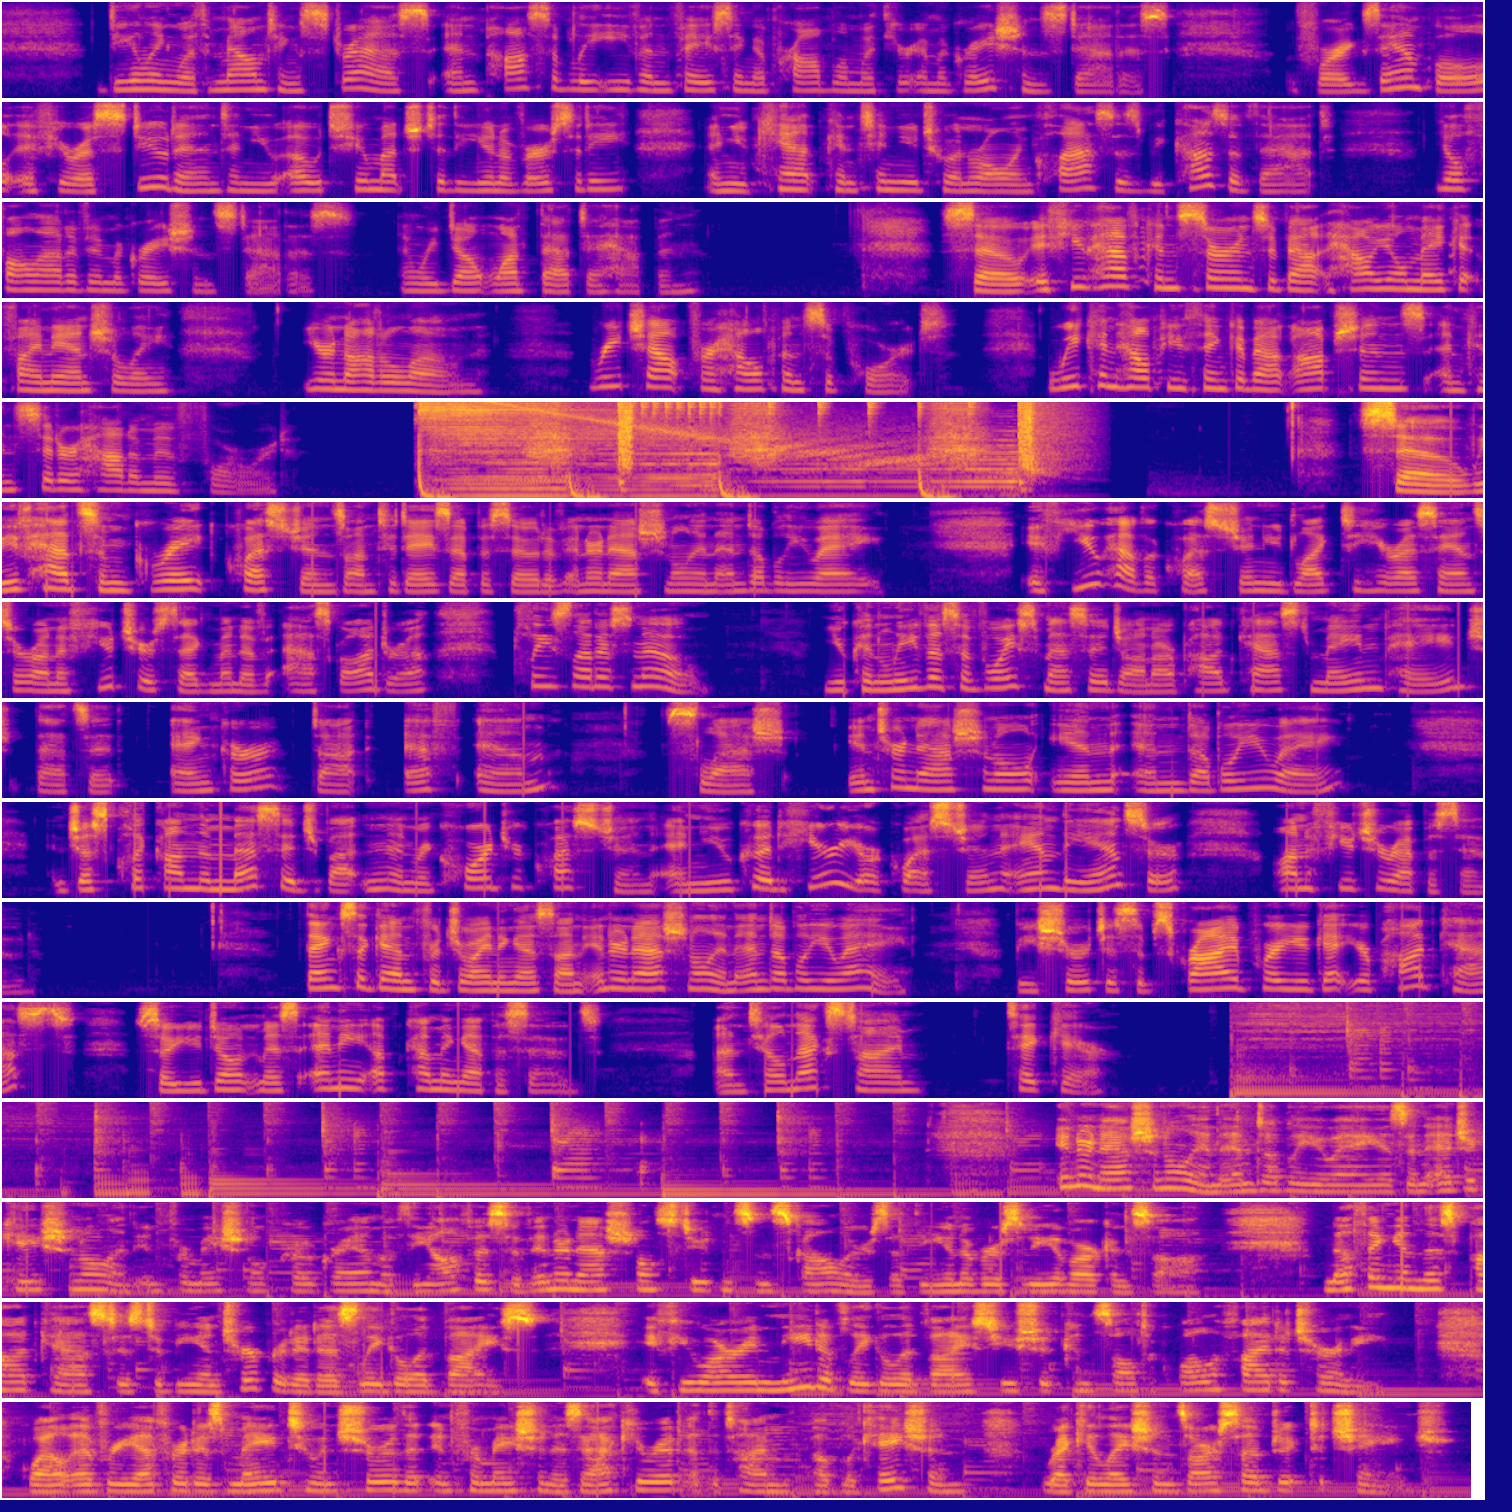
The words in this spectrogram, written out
dealing with mounting stress, and possibly even facing a problem with your immigration status. For example, if you're a student and you owe too much to the university and you can't continue to enroll in classes because of that, you'll fall out of immigration status. And we don't want that to happen. So, if you have concerns about how you'll make it financially, you're not alone reach out for help and support. We can help you think about options and consider how to move forward. So, we've had some great questions on today's episode of International in NWA. If you have a question you'd like to hear us answer on a future segment of Ask Audra, please let us know. You can leave us a voice message on our podcast main page. That's at anchor.fm slash international in NWA. Just click on the message button and record your question, and you could hear your question and the answer on a future episode. Thanks again for joining us on International in NWA. Be sure to subscribe where you get your podcasts so you don't miss any upcoming episodes. Until next time, take care. International in NWA is an educational and informational program of the Office of International Students and Scholars at the University of Arkansas. Nothing in this podcast is to be interpreted as legal advice. If you are in need of legal advice, you should consult a qualified attorney. While every effort is made to ensure that information is accurate at the time of publication, regulations are subject to change.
